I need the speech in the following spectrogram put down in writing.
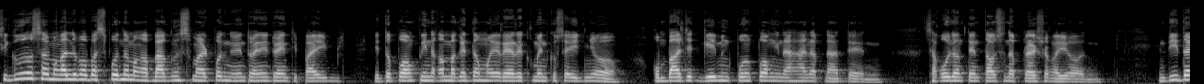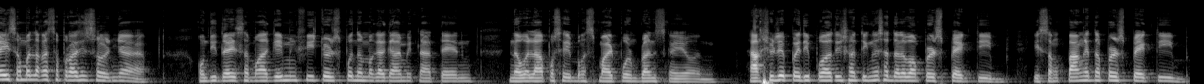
Siguro sa mga lumabas po ng mga bagong smartphone ngayon 2025, ito po ang pinakamagandang may recommend ko sa inyo kung budget gaming phone po ang hinahanap natin sa kulang 10,000 na presyo ngayon. Hindi dahil sa malakas na processor niya, kundi dahil sa mga gaming features po na magagamit natin na wala po sa ibang smartphone brands ngayon. Actually, pwede po natin siyang tingnan sa dalawang perspective. Isang pangit na perspective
